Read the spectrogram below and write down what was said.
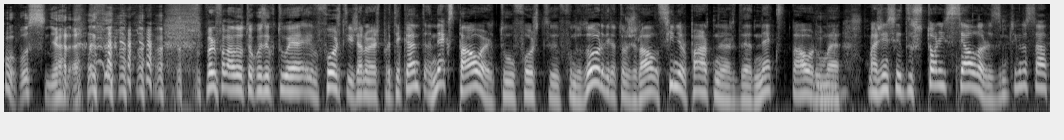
uma boa senhora. Vamos falar de outra coisa que tu é, foste e já não és praticante. A Next Power, tu foste fundador, diretor-geral, senior partner da Next Power, uma, uhum. uma agência de story sellers. Muito engraçado.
